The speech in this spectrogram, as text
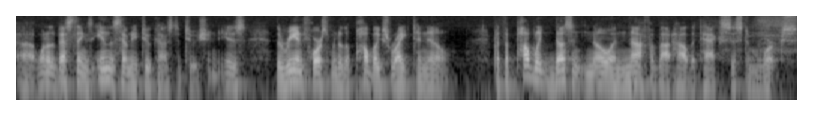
uh, one of the best things in the 72 Constitution is the reinforcement of the public's right to know. But the public doesn't know enough about how the tax system works.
